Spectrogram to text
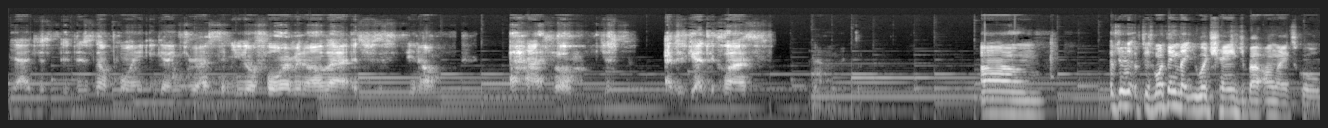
yeah, just there's no point in getting dressed in uniform and all that. It's just you know a hassle. Just I just get to class. Yeah. that makes sense. Um, if there's, if there's one thing that you would change about online school,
